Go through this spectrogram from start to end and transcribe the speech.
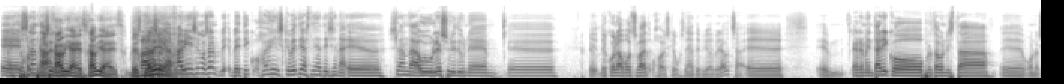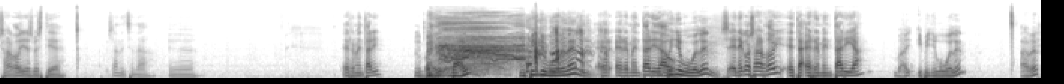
Eh, Aitor zelan da, Ba, Javia ez, Javia ez. Beste Jabe. Javi, esaten. Javi izango zen, be- betiko, jai, eske beti azten jate izena. Eh, zelan da, hau ulesuri dune, eh, eh, dekola botz bat, jo, eske guztien jate pila bat bera hotza. Eh, em, errementariko protagonista, eh, bueno, sagardoi ez bestie. Zelan ditzen da. Eh, errementari? Bai, bai. Ipinu Googleen. Er, errementari dau. Ipinu Googleen. Eneko sagardoi eta errementaria. Bai, ipinu Googleen. A ver,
